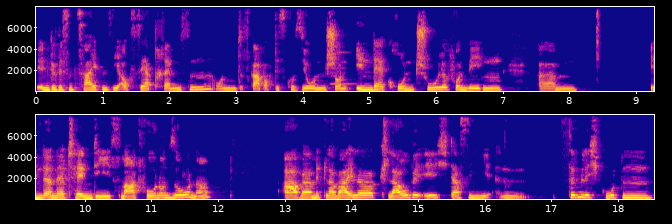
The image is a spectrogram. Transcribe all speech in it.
in gewissen Zeiten sie auch sehr bremsen und es gab auch Diskussionen schon in der Grundschule von wegen ähm, Internet, Handy, Smartphone und so. Ne? Aber mittlerweile glaube ich, dass sie einen ziemlich guten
